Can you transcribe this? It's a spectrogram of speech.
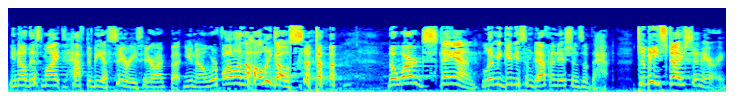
You know, this might have to be a series here, but you know, we're following the Holy Ghost. the word stand, let me give you some definitions of that. To be stationary,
